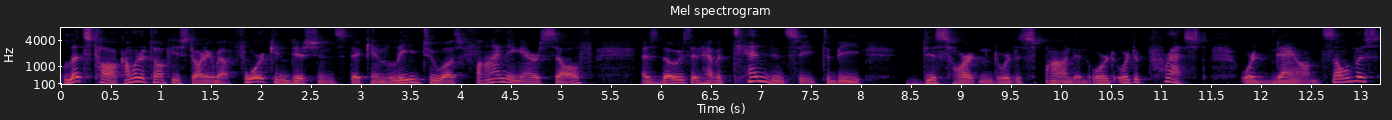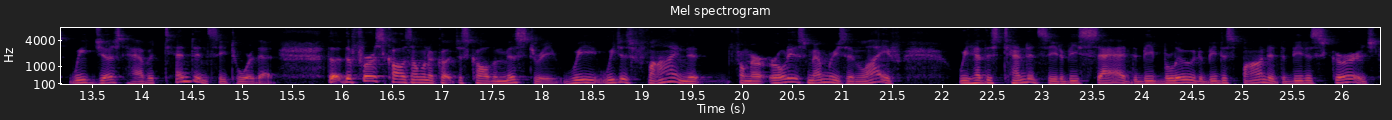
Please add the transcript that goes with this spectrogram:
let's talk. I want to talk to you starting about four conditions that can lead to us finding ourselves as those that have a tendency to be disheartened or despondent or, or depressed or down. Some of us, we just have a tendency toward that. The, the first cause I want to call, just call the mystery. We, we just find that from our earliest memories in life, we have this tendency to be sad, to be blue, to be despondent, to be discouraged,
